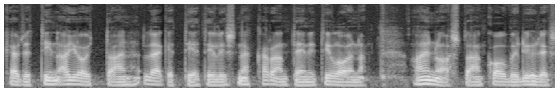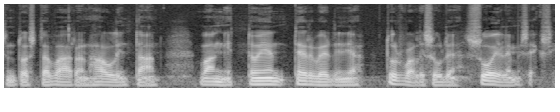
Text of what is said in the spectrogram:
käytettiin ajoittain lääketieteellisinä karanteenitiloina ainoastaan COVID-19 vaaran hallintaan vangittojen terveyden ja turvallisuuden suojelemiseksi.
